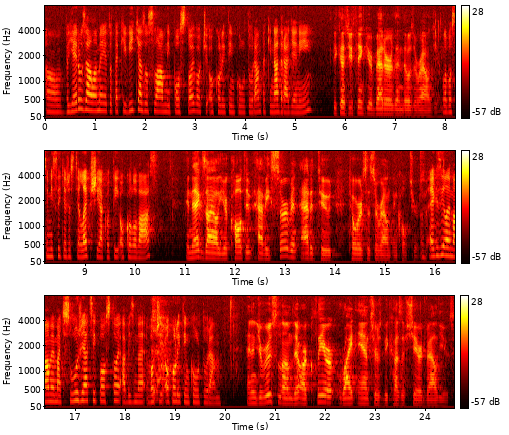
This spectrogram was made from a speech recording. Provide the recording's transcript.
Uh, V Jeruzaleme je to taký víťazoslávny postoj voči okolitým kultúram, taký nadradený, because you think you're better than those around you. lebo si myslíte, že ste lepší ako tí okolo vás. In exile, you're called to have a servant attitude towards the surrounding cultures. V exíle máme mať slúžiaci postoj, aby sme voči okolitým kultúram. And in Jerusalem, there are clear right answers because of shared values.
